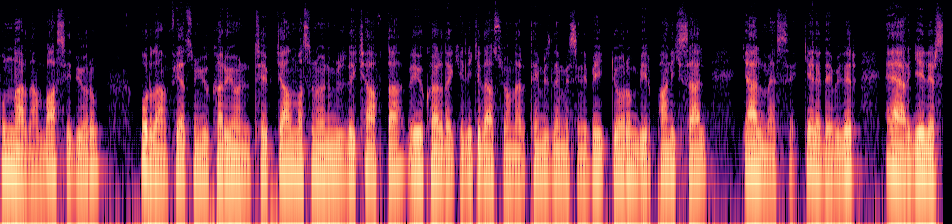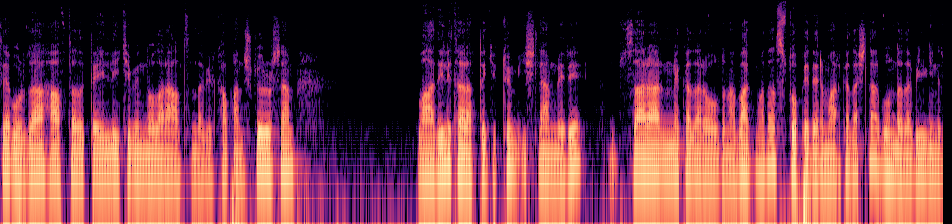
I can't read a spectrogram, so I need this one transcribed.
bunlardan bahsediyorum. Buradan fiyatın yukarı yönlü tepki almasını önümüzdeki hafta ve yukarıdaki likidasyonları temizlemesini bekliyorum. Bir paniksel gelmezse gelebilir. Eğer gelirse burada haftalıkta 52 bin dolar altında bir kapanış görürsem vadeli taraftaki tüm işlemleri zararın ne kadar olduğuna bakmadan stop ederim arkadaşlar. Bunda da bilginiz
